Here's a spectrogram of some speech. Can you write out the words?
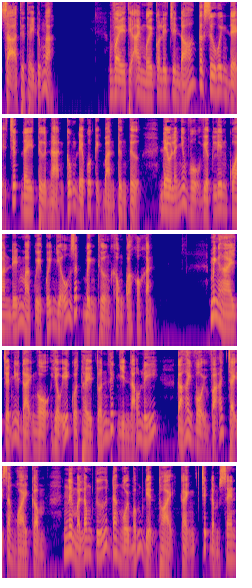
Dạ thưa thầy đúng à? Vậy thì ai mời con lên trên đó? Các sư huynh đệ trước đây từ nạn cũng đều có kịch bản tương tự. Đều là những vụ việc liên quan đến ma quỷ quấy nhiễu rất bình thường không quá khó khăn. Minh Hải chợt như đại ngộ hiểu ý của thầy Tuấn liếc nhìn lão Lý. Cả hai vội vã chạy ra ngoài cầm, nơi mà Long Tứ đang ngồi bấm điện thoại cạnh chiếc đầm sen.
